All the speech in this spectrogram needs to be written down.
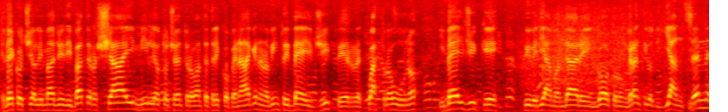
Ed eccoci all'immagine di Waterschei 1893 Copenaghen, hanno vinto i belgi per 4-1, i belgi che qui vediamo andare in gol con un gran tiro di Janssen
